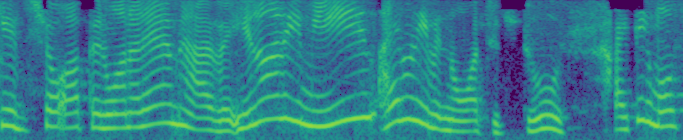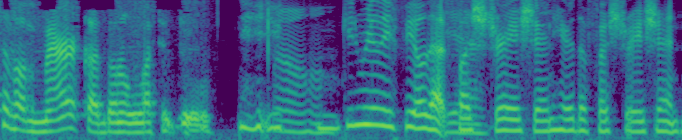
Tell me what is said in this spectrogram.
kids show up and one of them have it, you know what I mean? I don't even know what to do. I think most of America don't know what to do. you, you can really feel that yes. frustration, hear the frustration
